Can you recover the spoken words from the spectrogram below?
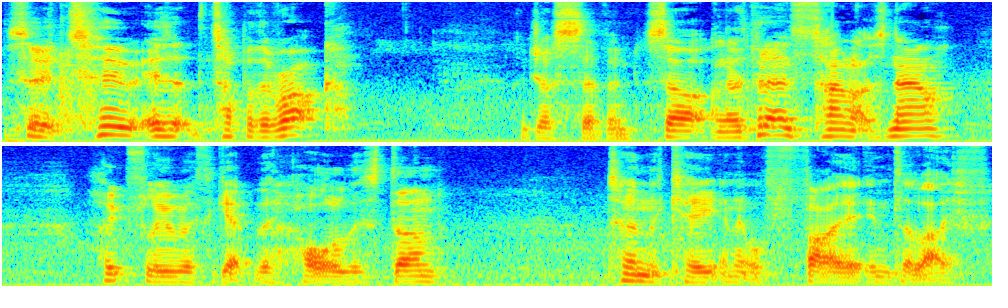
So two is at the top of the rock, just seven. So I'm going to put it into time lapse now. Hopefully we're to get the whole of this done. Turn the key and it will fire into life.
